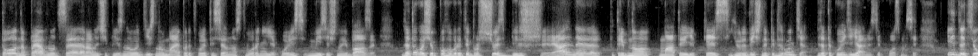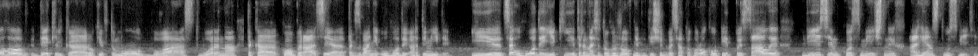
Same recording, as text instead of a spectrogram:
то напевно це рано чи пізно дійсно має перетворитися на створення якоїсь місячної бази. Для того щоб поговорити про щось більш реальне, потрібно мати якесь юридичне підґрунтя для такої діяльності в космосі. І для цього декілька років тому була створена така кооперація, так звані угоди Артеміди. І це угоди, які 13 жовтня 2020 року підписали вісім космічних агентств у світі.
